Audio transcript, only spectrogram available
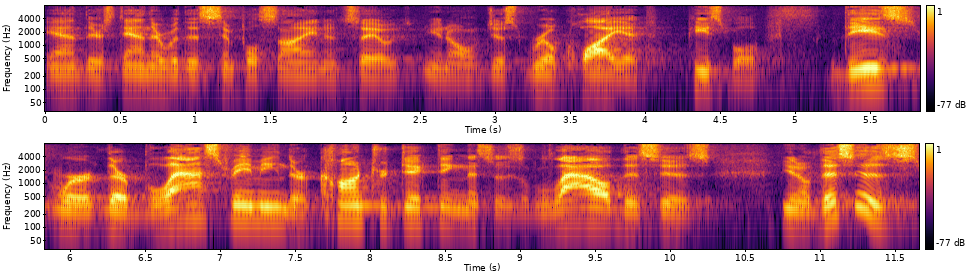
and they're stand there with this simple sign and say, you know, just real quiet, peaceful. These were, they're blaspheming, they're contradicting. This is loud. This is, you know, this is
